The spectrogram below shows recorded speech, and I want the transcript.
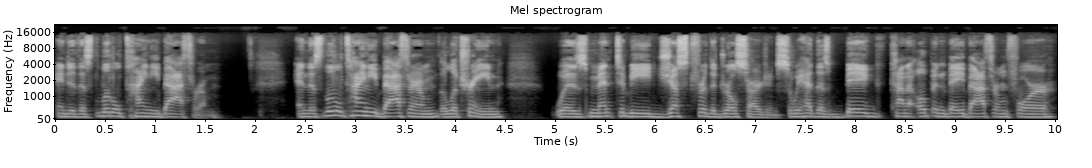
into this little tiny bathroom. And this little tiny bathroom, the latrine, was meant to be just for the drill sergeants. So we had this big kind of open bay bathroom for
